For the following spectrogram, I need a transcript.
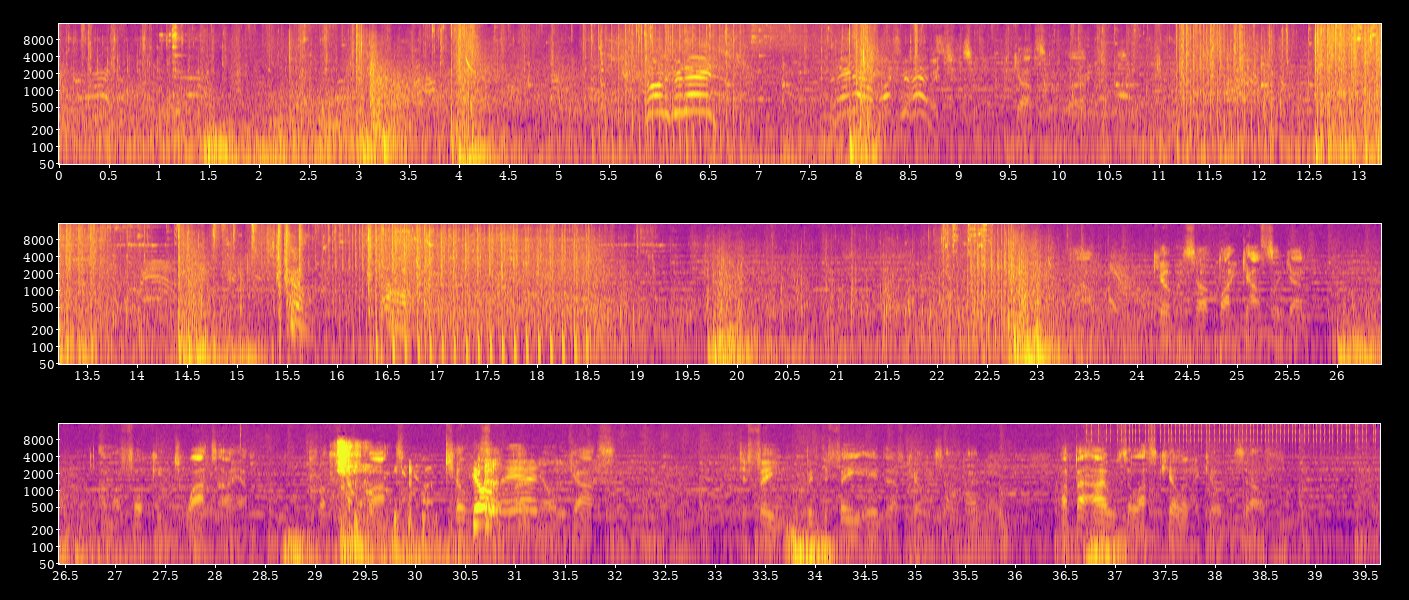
Defeated and I've killed myself by. I bet I was the last kill and I killed myself.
